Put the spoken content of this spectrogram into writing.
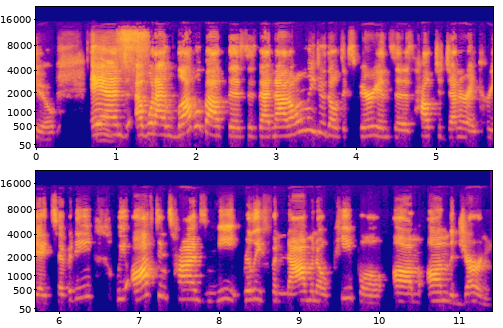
to. And yes. What I love about this is that not only do those experiences help to generate creativity, we oftentimes meet really phenomenal people um, on the journey.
